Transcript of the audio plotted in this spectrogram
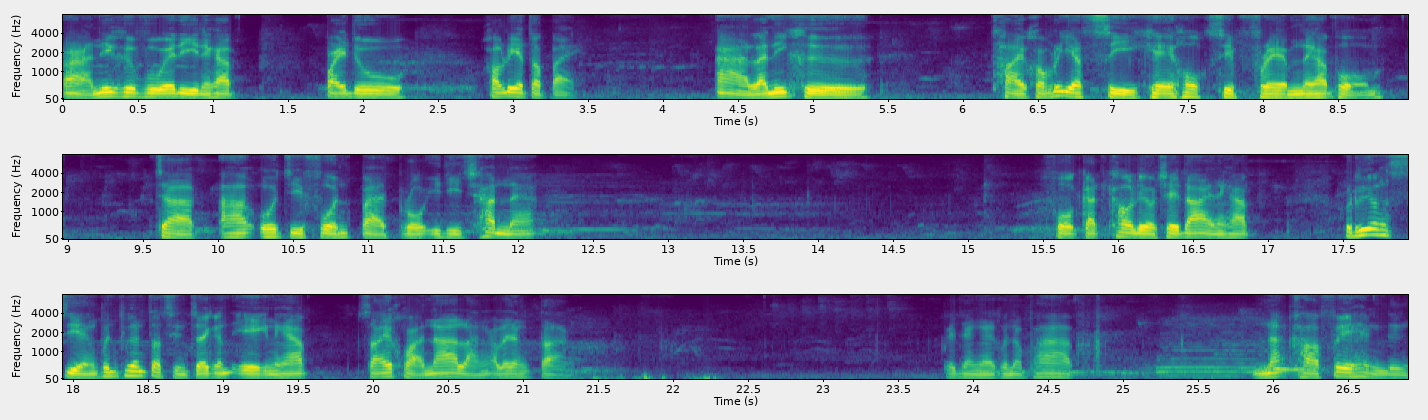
อ่า นี่คือ Full HD นะครับ ไปดูความละเอียดต่อไป อ่า และนี่คือถ่ายความละเอียด 4K 60 เฟรมนะครับผม จาก ROG Phone 8 Pro Edition นะ โฟกัสเข้าเร็วใช้ได้นะครับ เรื่องเสียงเพื่อนๆตัดสินใจกันเองนะครับ ซ้ายขวาหน้าหลังอะไรต่างๆ เป็นยังไงคุณภาพณคาเฟ่แห่งหนึ่ง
